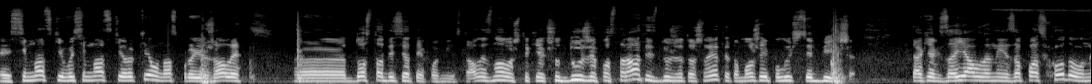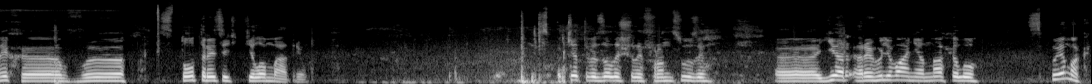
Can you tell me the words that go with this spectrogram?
Е, 17-18 роки у нас проїжджали е, до 110 по місту. Але знову ж таки, якщо дуже постаратись, дуже тошнити, то може і вийде більше. Так як заявлений запас ходу у них е, в 130 кілометрів. Пакети ви залишили французи. Е, Є регулювання нахилу спинок.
